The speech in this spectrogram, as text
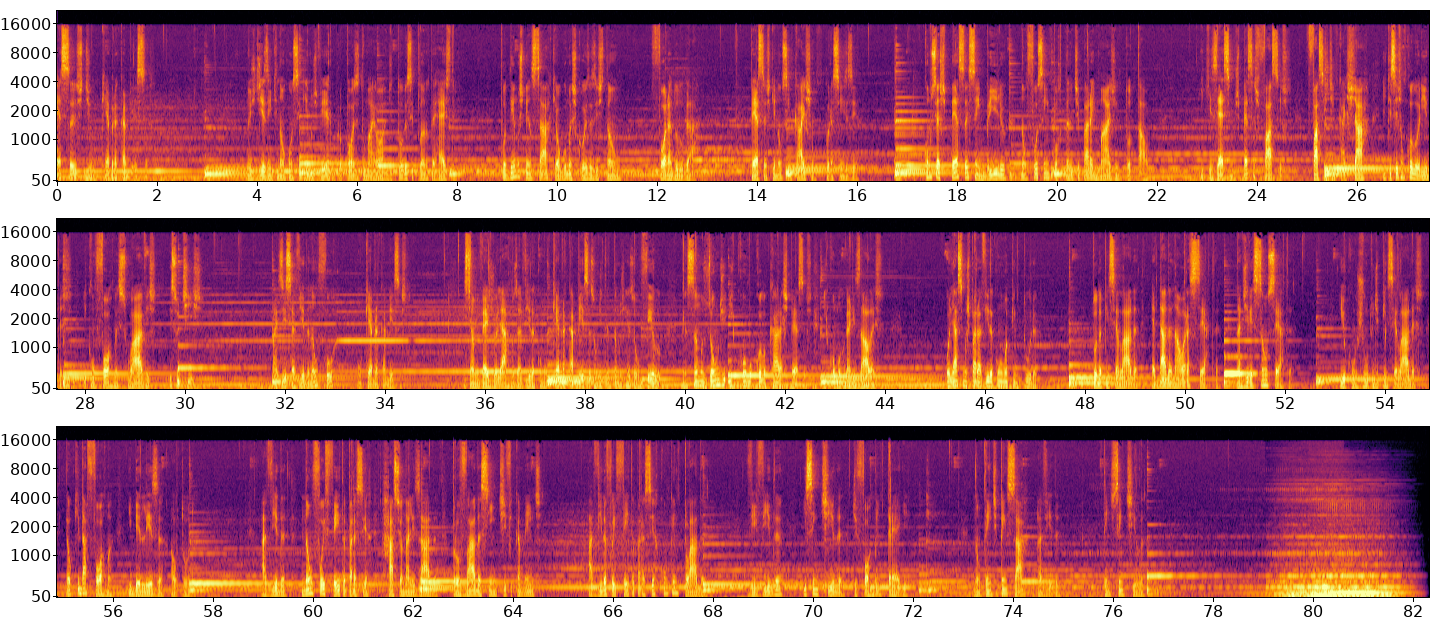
Peças de um quebra-cabeça. Nos dias em que não conseguimos ver o propósito maior de todo esse plano terrestre, podemos pensar que algumas coisas estão fora do lugar. Peças que não se encaixam, por assim dizer. Como se as peças sem brilho não fossem importantes para a imagem total. E quiséssemos peças fáceis, fáceis de encaixar e que sejam coloridas e com formas suaves e sutis. Mas e se a vida não for um quebra-cabeças? E se ao invés de olharmos a vida como um quebra-cabeças onde tentamos resolvê-lo, pensamos onde e como colocar as peças e como organizá-las, olhássemos para a vida como uma pintura. Toda pincelada é dada na hora certa, na direção certa, e o conjunto de pinceladas é o que dá forma e beleza ao todo. A vida não foi feita para ser racionalizada, provada cientificamente. A vida foi feita para ser contemplada, vivida e sentida de forma entregue. Não tente pensar a vida, tente senti-la.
